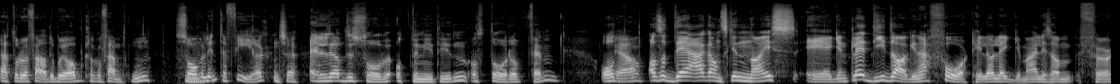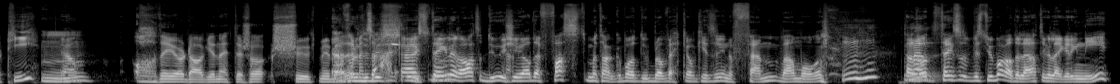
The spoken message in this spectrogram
etter du er ferdig på jobb klokka 15. Sover Mhm. litt til fire, kanskje. Eller at du sover åtte-ni-tiden og står opp fem. Og Ja. altså, det er ganske nice, egentlig. De dagene jeg får til å legge meg liksom før ti. Ja. Åh, det gjør dagen etter så sjukt mye bedre. Ja, men så er Jeg synes det er egentlig rart at du ikke gjør det fast, med tanke på at du blir vekket av kidsa dine fem hver morgen. Mm -hmm. Men- tenk hvis du bare hadde lært deg å legge deg ni,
